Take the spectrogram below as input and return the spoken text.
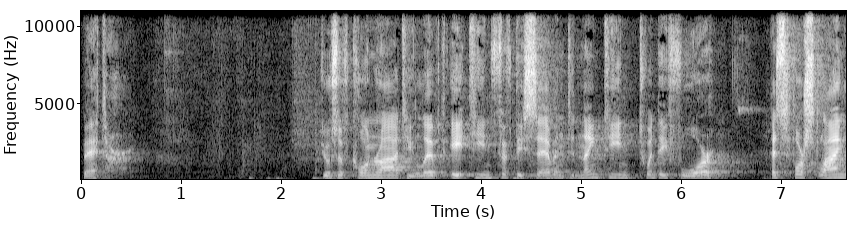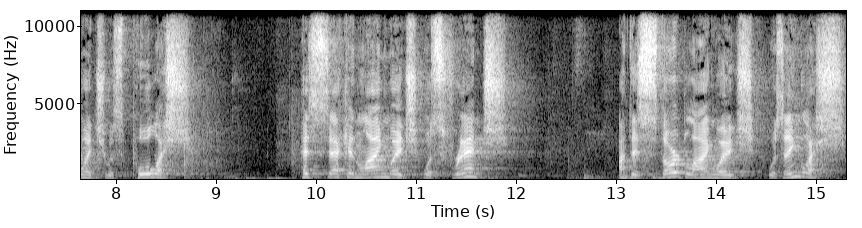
better. Joseph Conrad, he lived 1857 to 1924. His first language was Polish. His second language was French. And his third language was English.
